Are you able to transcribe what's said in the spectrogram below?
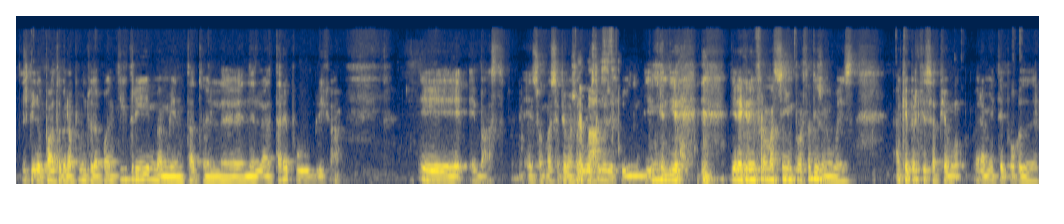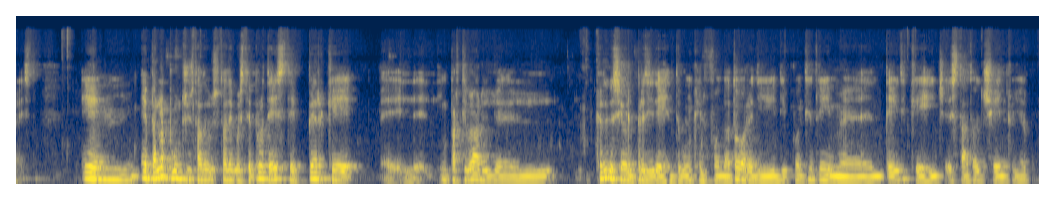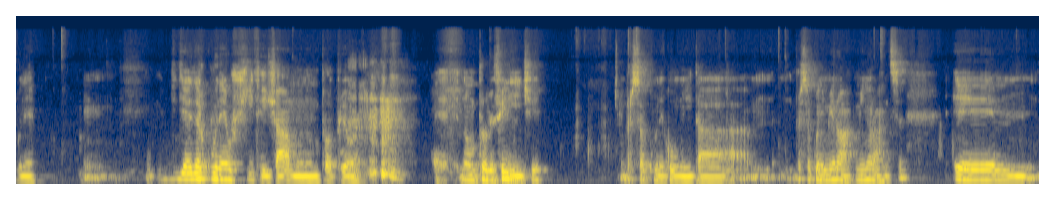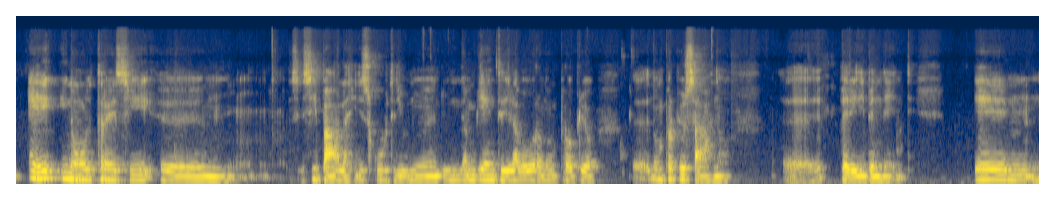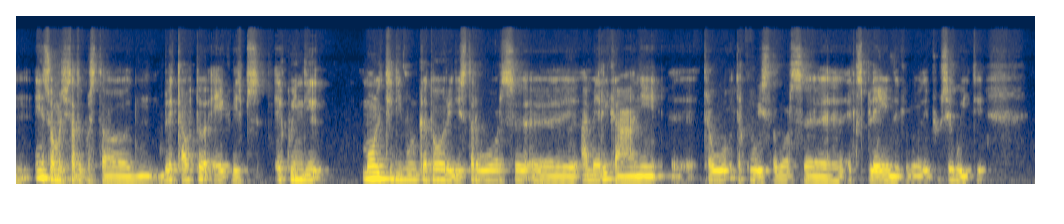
sviluppato per l'appunto da Quantic Dream, ambientato nel, nell'Alta Repubblica e, e basta. Insomma, sappiamo solo e queste basta. cose, quindi direi, direi che le informazioni importanti sono queste, anche perché sappiamo veramente poco del resto. E, ehm, e per l'appunto ci sono state, state queste proteste perché eh, in particolare il, credo che sia il presidente, comunque il fondatore di, di Quantic Dream, eh, David Cage, è stato al centro di alcune, di, di alcune uscite, diciamo, non proprio, eh, non proprio felici verso alcune comunità, verso alcune minor- minoranze. E, ehm, e, inoltre si, eh, si, parla, si discute di un, di un, ambiente di lavoro non proprio, eh, non proprio sano eh, per i dipendenti. E, ehm, insomma c'è stato questo blackout Eclipse e quindi molti divulgatori di Star Wars eh, americani, eh, tra, tra, cui Star Wars eh, Explained, che è uno dei più seguiti,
